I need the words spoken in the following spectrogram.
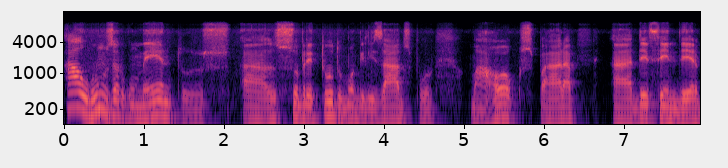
Há alguns argumentos, uh, sobretudo mobilizados por Marrocos, para uh, defender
